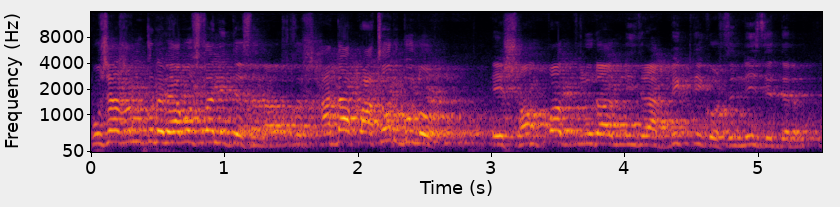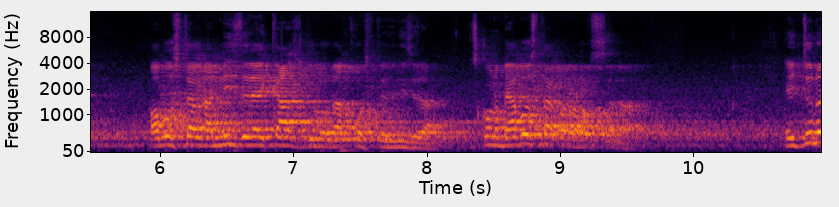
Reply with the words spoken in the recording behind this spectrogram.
প্রশাসন কোনো ব্যবস্থা নিতেছে না, অথচ সাদা পাথরগুলো, এই সম্পদগুলো নিজেরা বিক্রি করছে, নিজেদের অবস্থায় ওরা নিজেরাই কাজগুলো ওরা করছে নিজেরা। কোনো ব্যবস্থা করা হচ্ছে না। এই জন্য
